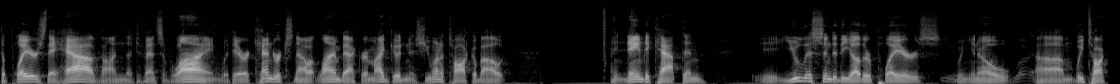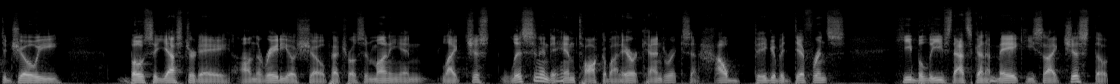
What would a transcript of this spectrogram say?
the players they have on the defensive line with Eric Kendricks now at linebacker. My goodness, you want to talk about named a captain. You listen to the other players. You know, um, we talked to Joey Bosa yesterday on the radio show Petros and Money, and like just listening to him talk about Eric Kendricks and how big of a difference he believes that's going to make. He's like, just the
